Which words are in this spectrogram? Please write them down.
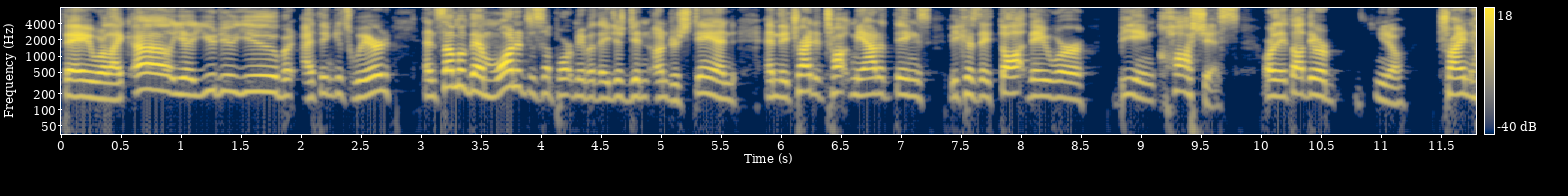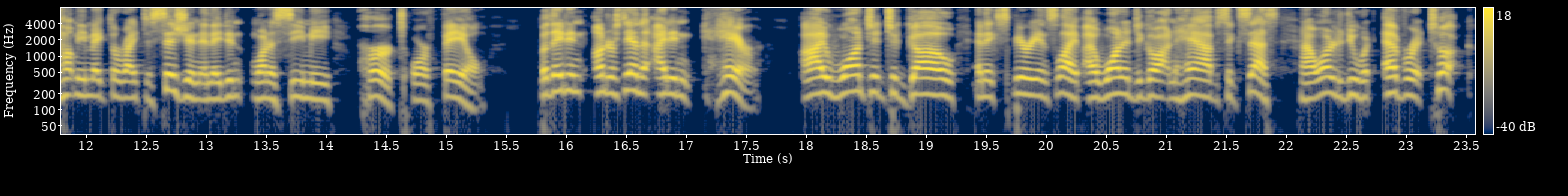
they were like, "Oh, yeah, you do you," but I think it's weird. And some of them wanted to support me, but they just didn't understand and they tried to talk me out of things because they thought they were being cautious or they thought they were, you know, trying to help me make the right decision and they didn't want to see me hurt or fail. But they didn't understand that I didn't care. I wanted to go and experience life. I wanted to go out and have success, and I wanted to do whatever it took.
